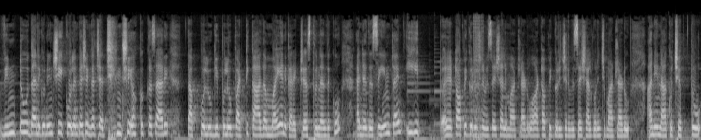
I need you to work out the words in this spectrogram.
వింటూ దాని గురించి కూలంకషంగా చర్చించి ఒక్కొక్కసారి తప్పులు గిప్పులు పట్టి కాదమ్మాయి అని కరెక్ట్ చేస్తున్నందుకు and at the same time ఈ టాపిక్ గురించిన విశేషాలు మాట్లాడు ఆ టాపిక్ గురించిన విశేషాల గురించి మాట్లాడు అని నాకు చెప్తూ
